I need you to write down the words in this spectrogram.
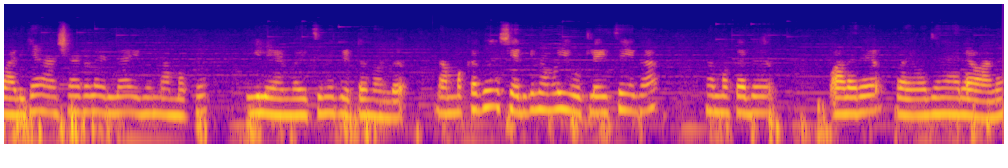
പഠിക്കാൻ ആവശ്യമായിട്ടുള്ള എല്ലാ ഇതും നമുക്ക് ഈ ലാംഗ്വേജിൽ നിന്ന് കിട്ടുന്നുണ്ട്. നമുക്കത് ശരിക്കും നമ്മൾ യൂട്ടിലൈസ് ചെയ്താൽ നമുക്കത് വളരെ പ്രയോജനകരമാണ്.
